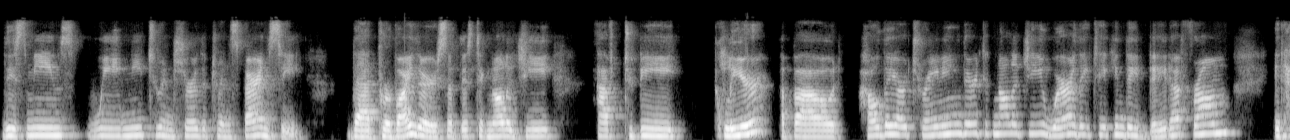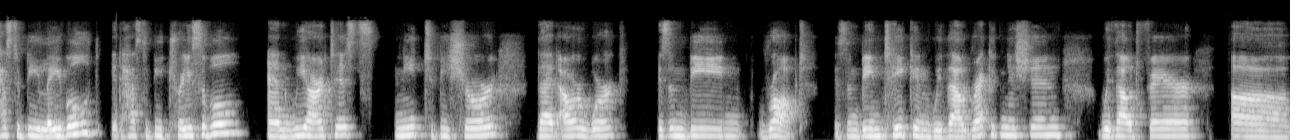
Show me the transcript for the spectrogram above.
This means we need to ensure the transparency that providers of this technology have to be clear about how they are training their technology, where are they taking the data from, it has to be labeled, it has to be traceable, and we artists need to be sure that our work isn't being robbed, isn't being taken without recognition, without fair uh,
